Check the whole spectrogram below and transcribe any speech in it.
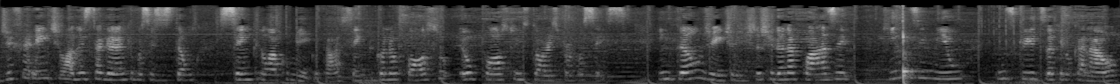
Diferente lá do Instagram que vocês estão sempre lá comigo, tá? Sempre quando eu posso, eu posto em stories pra vocês. Então, gente, a gente tá chegando a quase 15 mil inscritos aqui no canal.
